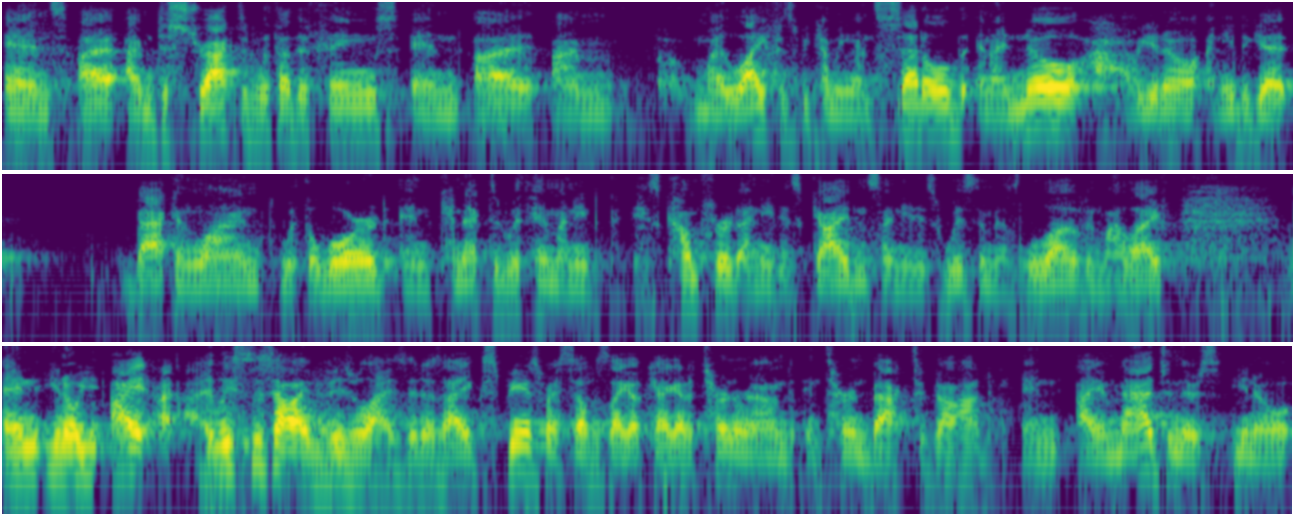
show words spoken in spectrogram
and I, am distracted with other things and uh, I'm, my life is becoming unsettled and I know, oh, you know, I need to get back in line with the Lord and connected with Him. I need His comfort. I need His guidance. I need His wisdom, His love in my life. And, you know, I, I, at least this is how I visualize it. As I experience myself, it's like, okay, I got to turn around and turn back to God. And I imagine there's, you know,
